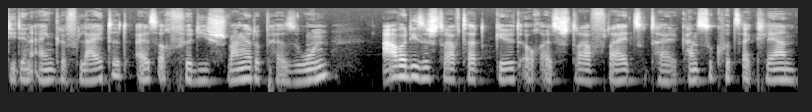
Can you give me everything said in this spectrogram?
die den Eingriff leitet, als auch für die schwangere Person. Aber diese Straftat gilt auch als straffrei zuteil. Kannst du kurz erklären,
